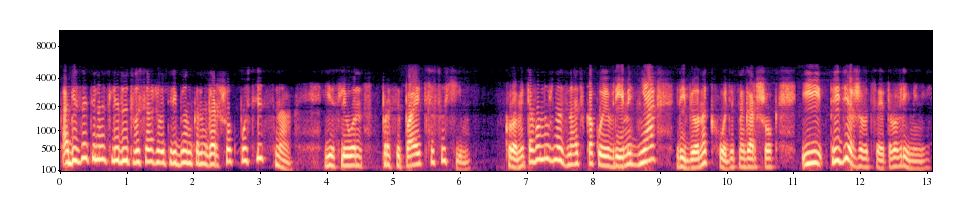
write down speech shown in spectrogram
Обязательно следует высаживать ребенка на горшок после сна, если он просыпается сухим. Кроме того, нужно знать, в какое время дня ребенок ходит на горшок, и придерживаться этого времени.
